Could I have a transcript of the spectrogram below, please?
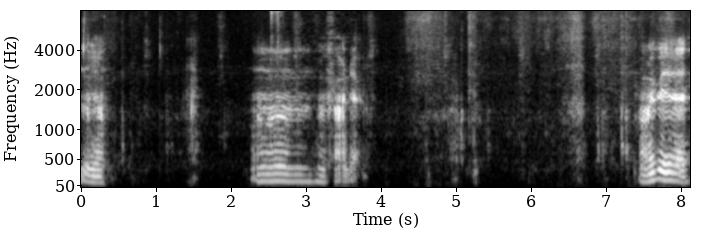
Yeah. Um, let me find it. Oh, maybe it is.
